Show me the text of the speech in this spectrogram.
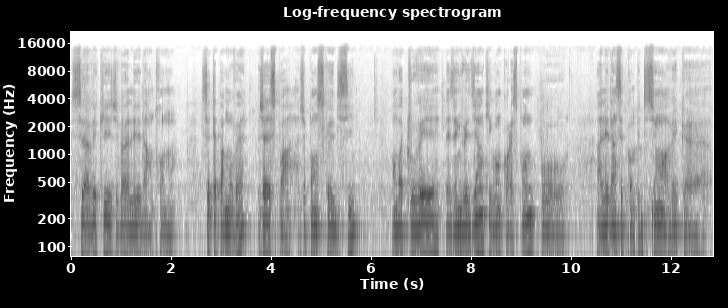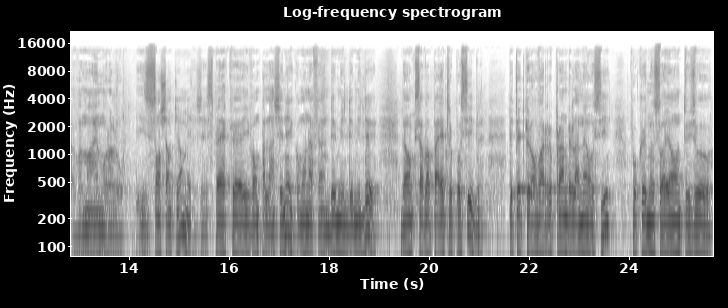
ce avec qui je vais aller dans trois mois. C'était pas mauvais. J'ai espoir. Je pense que d'ici, on va trouver les ingrédients qui vont correspondre pour aller dans cette compétition avec euh, vraiment un moral haut. Ils sont champions, mais j'espère qu'ils ne vont pas l'enchaîner comme on a fait en 2000-2002. Donc ça ne va pas être possible. Peut-être qu'on va reprendre la main aussi pour que nous soyons toujours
